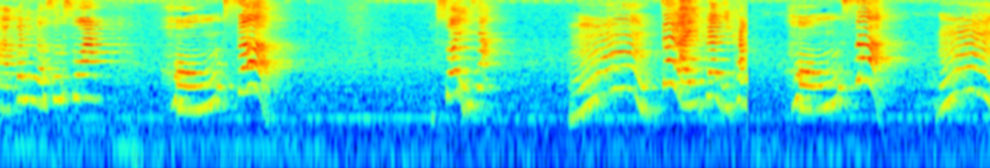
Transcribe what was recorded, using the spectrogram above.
อะก็นี่เราซื้สว่าหงส์สวยอีกสักอืมจะไหลเปลี่ยนอีกครั้งหงเซอร์อืม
